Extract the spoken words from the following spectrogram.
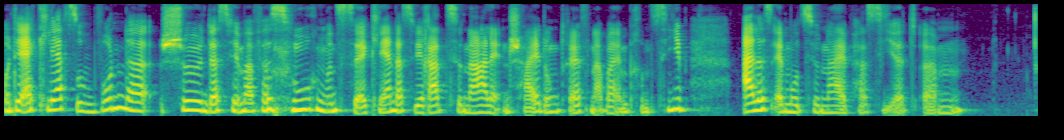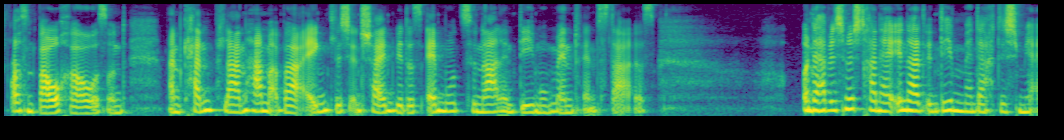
Und er erklärt so wunderschön, dass wir immer versuchen, uns zu erklären, dass wir rationale Entscheidungen treffen, aber im Prinzip alles emotional passiert, ähm, aus dem Bauch raus. Und man kann einen Plan haben, aber eigentlich entscheiden wir das emotional in dem Moment, wenn es da ist. Und da habe ich mich daran erinnert, in dem Moment dachte ich mir,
